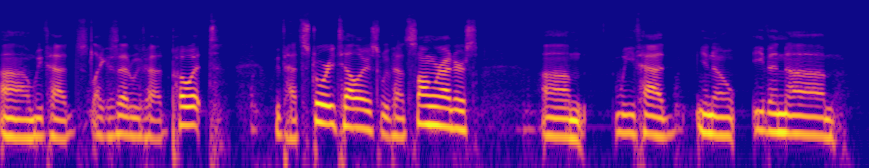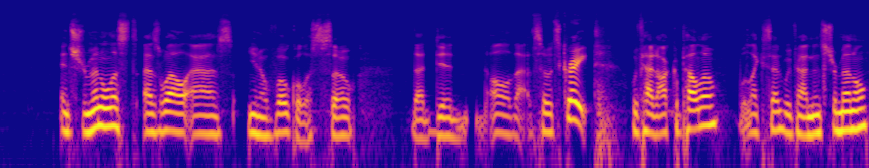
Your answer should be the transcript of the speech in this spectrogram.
Uh, we've had, like I said, we've had poet, we've had storytellers, we've had songwriters, um, we've had you know even um, instrumentalists as well as you know vocalists. So that did all of that. So it's great. We've had acapella, like I said, we've had instrumental,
